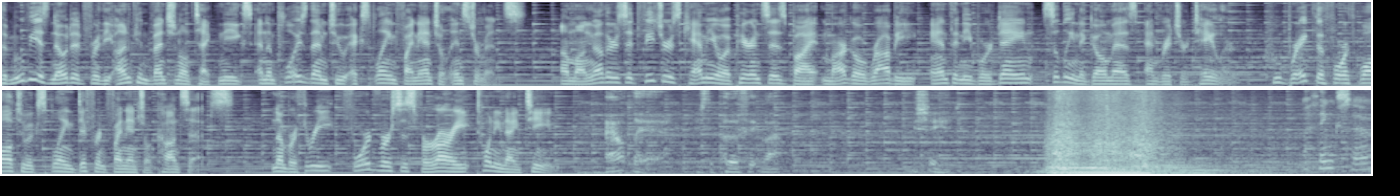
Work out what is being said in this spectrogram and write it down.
The movie is noted for the unconventional techniques and employs them to explain financial instruments. Among others, it features cameo appearances by Margot Robbie, Anthony Bourdain, Selena Gomez, and Richard Thaler, who break the fourth wall to explain different financial concepts. Number 3, Ford vs. Ferrari 2019. Out there is the perfect lap. You see it? I think so.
